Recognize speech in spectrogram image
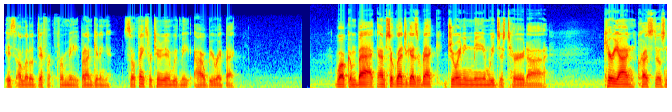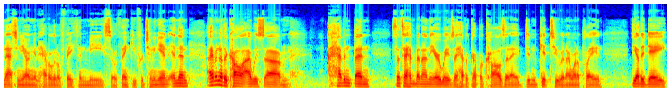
is a little different for me, but I'm getting it. So thanks for tuning in with me. I'll be right back. Welcome back. I'm so glad you guys are back joining me. And we just heard uh, Carry On, Crosby, Nash and Young, and Have a Little Faith in Me. So thank you for tuning in. And then I have another call. I was, um, I haven't been, since I haven't been on the airwaves, I have a couple calls that I didn't get to and I want to play. And the other day,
